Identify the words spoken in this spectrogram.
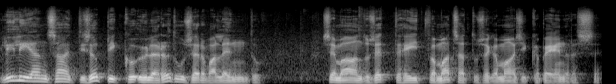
Lilian saatis õpiku üle rõduserva lendu. see maandus etteheistva matsatusega maasikapeenrasse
